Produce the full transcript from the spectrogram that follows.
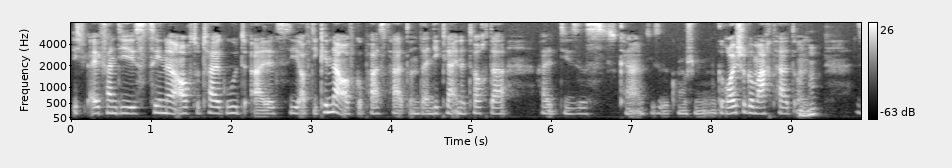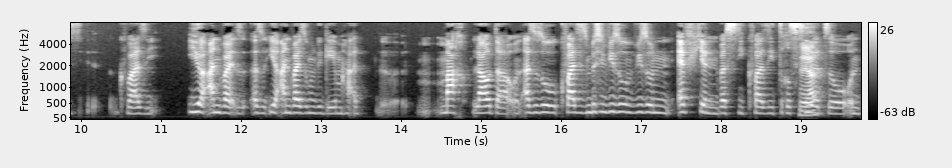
Ich, ich fand die Szene auch total gut, als sie auf die Kinder aufgepasst hat und dann die kleine Tochter halt dieses, keine Ahnung, diese komischen Geräusche gemacht hat und sie quasi ihr Anweis also ihr Anweisungen gegeben hat, äh, mach lauter und also so quasi so ein bisschen wie so wie so ein Äffchen, was sie quasi dressiert Ja. so und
